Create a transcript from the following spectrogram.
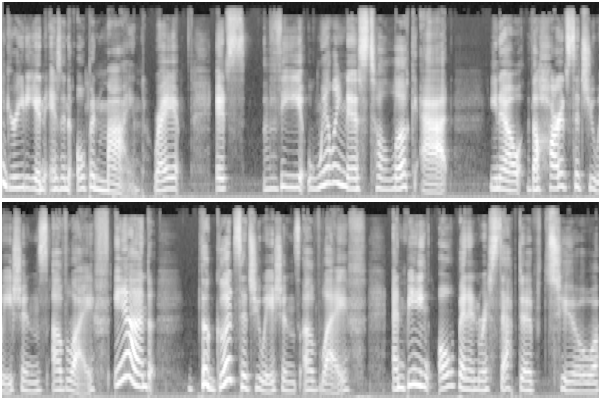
ingredient is an open mind, right? It's the willingness to look at, you know, the hard situations of life and the good situations of life and being open and receptive to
